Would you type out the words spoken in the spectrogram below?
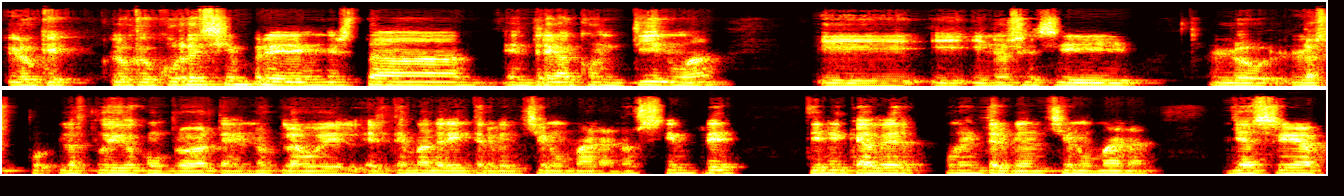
lo que, lo que ocurre siempre en esta entrega continua, y, y, no sé si lo, lo, has, lo, has, podido comprobar también, ¿no, Clau? El, el, tema de la intervención humana, ¿no? Siempre tiene que haber una intervención humana, ya sea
